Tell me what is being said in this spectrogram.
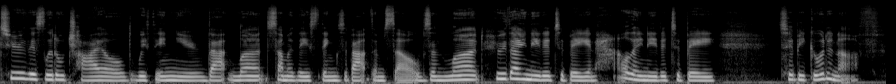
to this little child within you that learnt some of these things about themselves and learnt who they needed to be and how they needed to be to be good enough.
